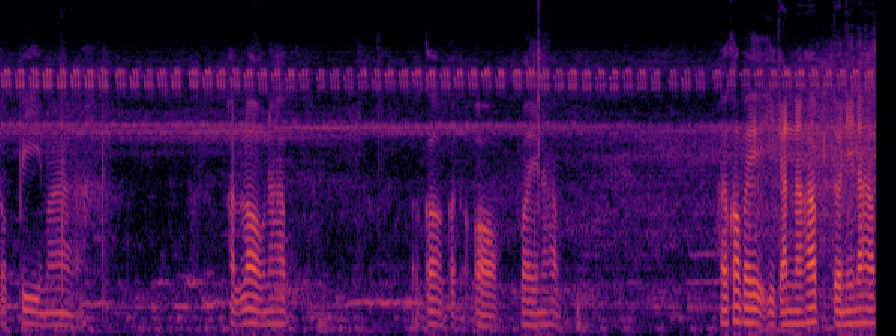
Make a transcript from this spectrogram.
copy มา คัดลอกนะครับ แล้วก็กดออกไปนะครับ แล้วเข้าไปอีกอันนะครับ ตัวนี้นะครับ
